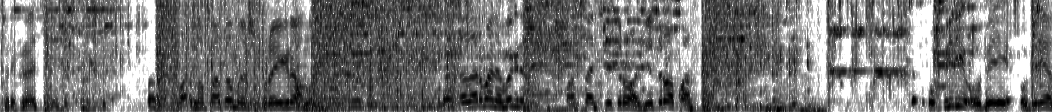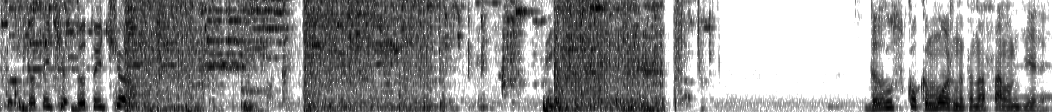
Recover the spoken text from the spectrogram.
Прекрати. Ну подумаешь, проиграл, ну? Да, нормально выиграть. Поставь ведро, ведро поставь. Убери, убери, убери эту. Да ты чё, да ты чё? Да ну сколько можно-то на самом деле?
